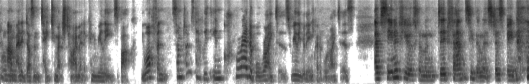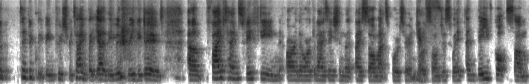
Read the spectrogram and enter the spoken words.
um, mm-hmm. um, and it doesn't take too much time and it can really spark you off. And sometimes they're with incredible writers really really incredible writers. I've seen a few of them and did fancy them. It's just been typically been pushed for time but yeah they look really good um, five times 15 are the organization that i saw max porter and george yes. saunders with and they've got some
